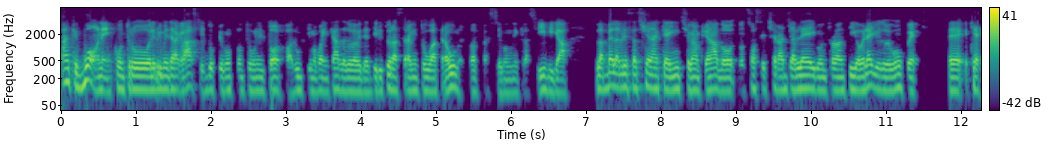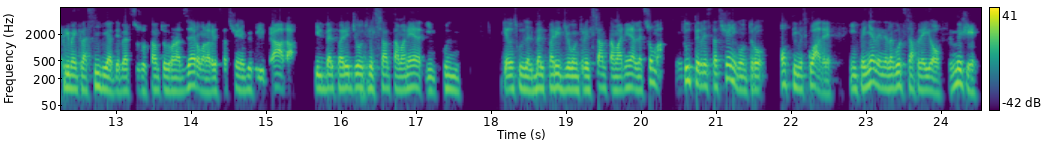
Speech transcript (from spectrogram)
anche buone contro le prime della classe, il doppio confronto con il Tolfa, l'ultimo poi in casa dove avete addirittura stravinto 4-1, il Tolfa è secondo in classifica, la bella prestazione anche a inizio campionato, non so se c'era già lei contro l'antico Aurelio, dove comunque eh, che è prima in classifica, ha perso soltanto per 1-0, ma la prestazione più equilibrata, il bel pareggio contro il Santa Maria, in, chiedo scusa, il bel pareggio contro il Santa Marinella, insomma, tutte prestazioni contro ottime squadre, impegnate nella corsa playoff. Invece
